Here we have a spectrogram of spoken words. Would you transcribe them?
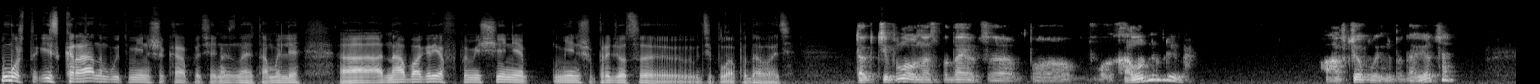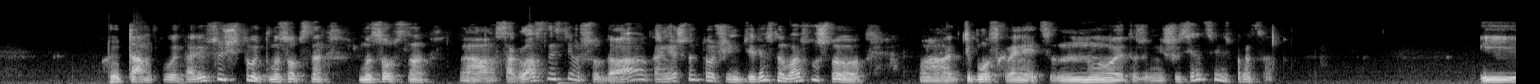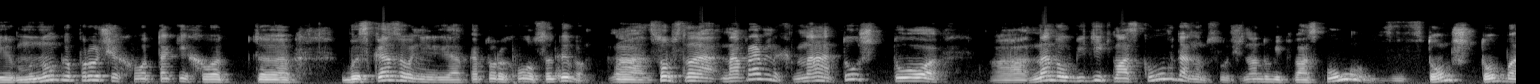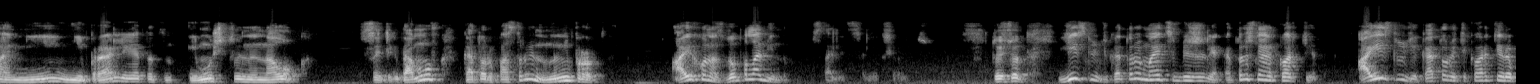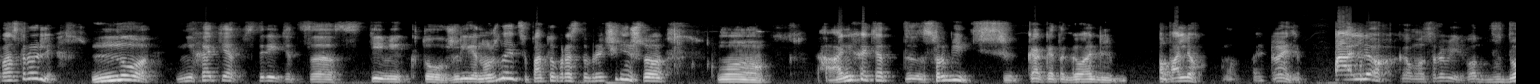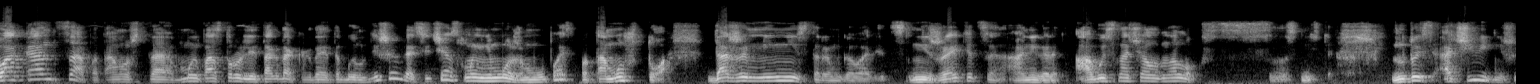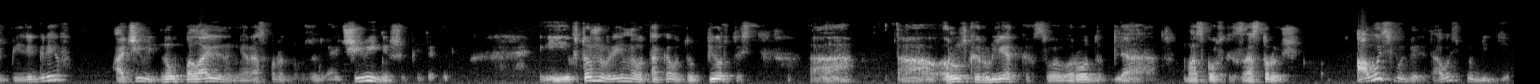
Ну, может, из крана будет меньше капать, я не знаю, там, или а, на обогрев помещения меньше придется э, тепла подавать. Так тепло у нас подается по, в холодное время, а в теплое не подается. Тут... Там свой тариф существует. Мы, собственно, мы, собственно, а, согласны с тем, что да, конечно, это очень интересно, важно, что а, тепло сохраняется, но это же не 60-70%. И много прочих вот таких вот э, высказываний, от которых волосы дыбом, а, собственно, направленных на то, что а, надо убедить Москву в данном случае, надо убедить Москву в том, чтобы они не брали этот имущественный налог с этих домов, которые построены, но не проданы. А их у нас до половины в столице, Алексей Ильич. То есть вот есть люди, которые маятся без жилья, которые снимают квартиры. А есть люди, которые эти квартиры построили, но не хотят встретиться с теми, кто в жилье нуждается, по той простой причине, что ну, они хотят срубить, как это говорили, по легкому, понимаете, по-легкому срубить. Вот в два конца, потому что мы построили тогда, когда это было дешевле, а сейчас мы не можем упасть, потому что даже министр им говорит, снижайте цены. А они говорят, а вы сначала налог снизьте. Ну, то есть, очевиднейший перегрев, очевидно, ну, половина не распроданного жилья, очевиднейший перегрев. И в то же время вот такая вот упертость, а, русская рулетка своего рода для московских застройщиков. Авось выгорит, авось победит.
